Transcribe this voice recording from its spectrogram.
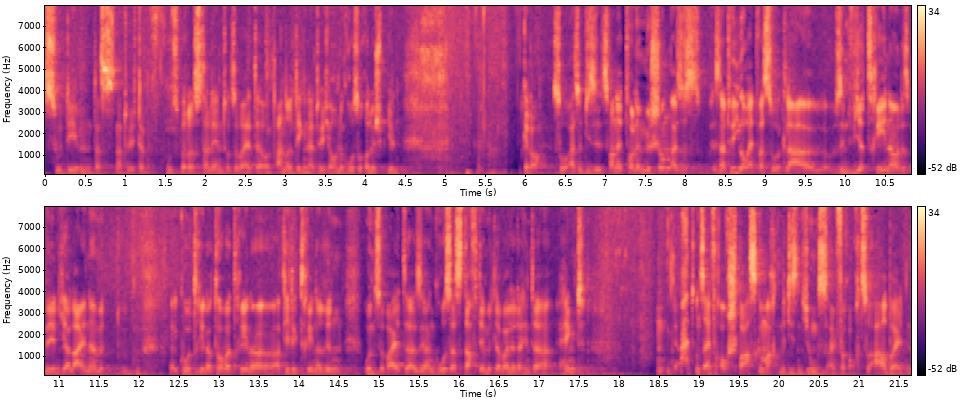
zudem, dass natürlich dann fußballerisches Talent und so weiter und andere Dinge natürlich auch eine große Rolle spielen. Genau, so, also diese, es war eine tolle Mischung. Also es ist natürlich auch etwas so. Klar sind wir Trainer und das bin ich nicht alleine mit Co-Trainer, Torwarttrainer, Athletiktrainerin und so weiter. Also ja, ein großer Staff, der mittlerweile dahinter hängt. Hat uns einfach auch Spaß gemacht, mit diesen Jungs einfach auch zu arbeiten.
